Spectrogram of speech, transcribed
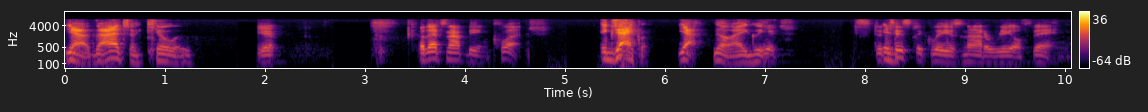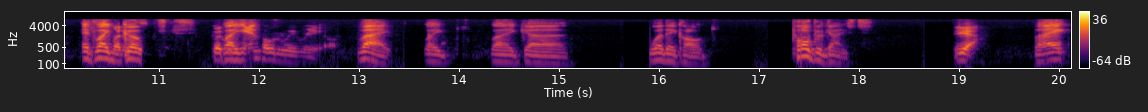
Yeah, that's a killer. Yep. But that's not being clutch, Exactly. Yeah, no, I agree. which statistically is not a real thing, It's like but it's- ghosts. But Like, it's totally real. Right. Like like uh what are they called? Poltergeists. Yeah. Right?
